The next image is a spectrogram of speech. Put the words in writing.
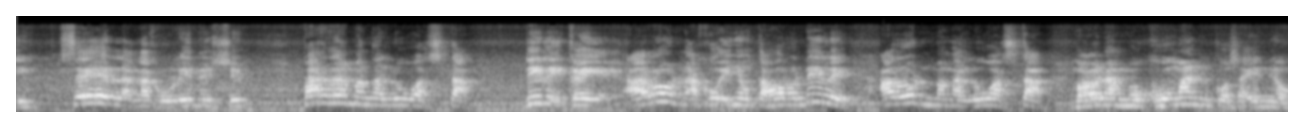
excel ang akong leadership para mga luwas ta. Dili kay aron ako inyong tahoron dili, aron mga luwas ta. Mao nang mukuman ko sa inyo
